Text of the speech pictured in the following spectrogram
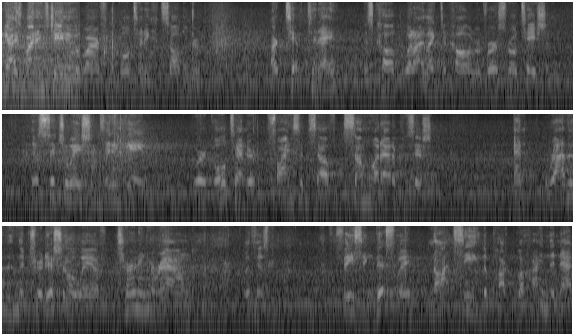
guys, my name is Jamie McGuire from the Goaltending Consultant Group. Our tip today is called what I like to call a reverse rotation. There's situations in a game where a goaltender finds himself somewhat out of position. And rather than the traditional way of turning around with his facing this way, not seeing the puck behind the net,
